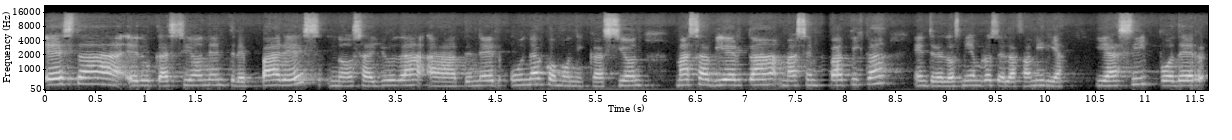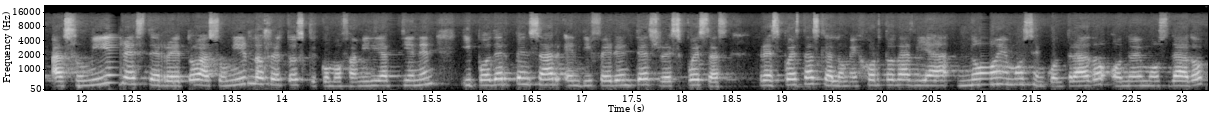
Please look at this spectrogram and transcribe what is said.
esta educación entre pares nos ayuda a tener una comunicación más abierta, más empática entre los miembros de la familia y así poder asumir este reto, asumir los retos que como familia tienen y poder pensar en diferentes respuestas, respuestas que a lo mejor todavía no hemos encontrado o no hemos dado,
